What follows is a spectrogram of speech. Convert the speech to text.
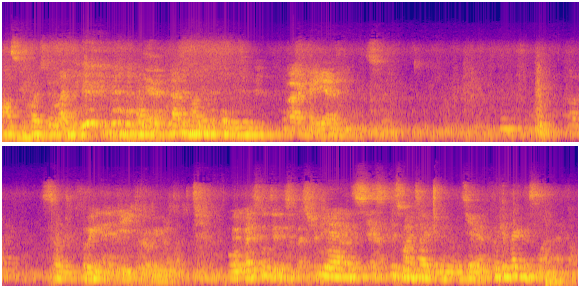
ask a question. Yeah. About the money before we do. Okay, yeah. So, Are we gonna eat or are we gonna what? Well, let's go to this question. yeah, this, this- this won't take a minute or two. Yeah. We can bring this slide back up.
